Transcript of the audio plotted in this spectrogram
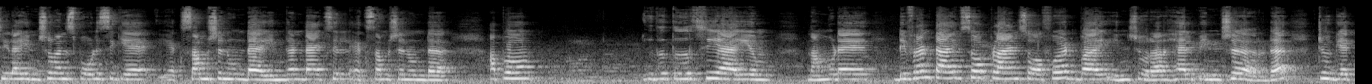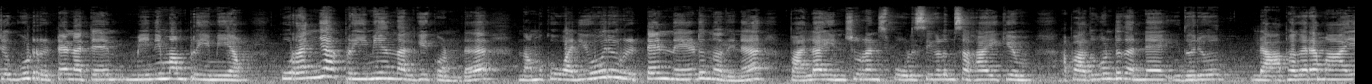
ചില ഇൻഷുറൻസ് പോളിസിക്ക് എക്സംഷൻ ഉണ്ട് ഇൻകം ടാക്സിൽ എക്സംഷൻ ഉണ്ട്. അപ്പോൾ ഇത് തീർച്ചയായും നമ്മുടെ different types of plans offered by insurer help insured to get good return at a minimum premium കുറഞ്ഞ പ്രീമിയം നൽകിക്കൊണ്ട് നമുക്ക് വലിയൊരു റിട്ടേൺ നേടുന്നതിന് പല ഇൻഷുറൻസ് പോളിസികളും സഹായിക്കും. അപ്പോൾ അതുകൊണ്ട് തന്നെ ഇതൊരു ലാഭകരമായ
